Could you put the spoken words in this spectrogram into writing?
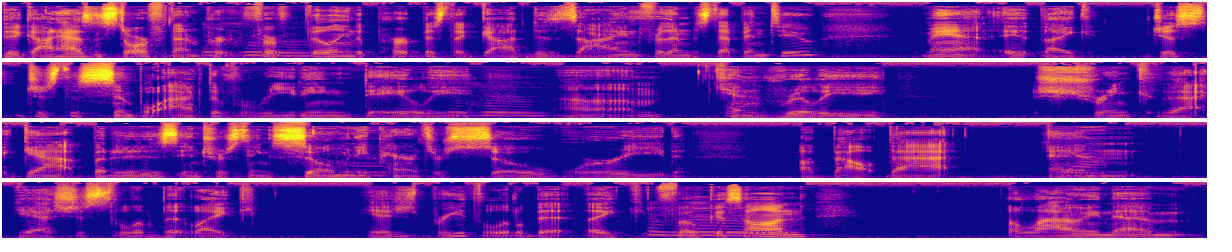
that god has in store for them per- fulfilling the purpose that god designed for them to step into. Man it like just just the simple act of reading daily um, can really shrink that gap but it is interesting. So many parents are so worried about that and yeah. it's just a little bit like yeah just breathe a little bit. Like focus on allowing them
